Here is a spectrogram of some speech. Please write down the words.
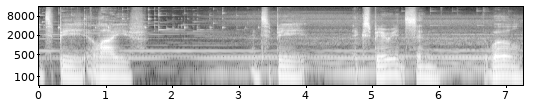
and to be alive and to be experiencing the world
